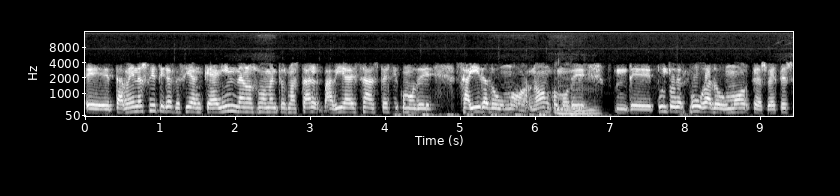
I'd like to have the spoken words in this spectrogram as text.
Eh, tamén as críticas decían que aínda nos momentos máis tal había esa especie como de saída do humor, non? Como uh -huh. de, de punto de fuga do humor que ás veces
